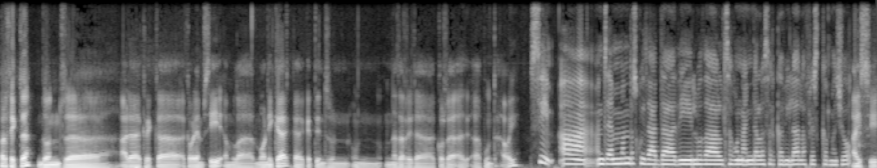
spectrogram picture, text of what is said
Perfecte, doncs eh, ara crec que acabarem sí amb la Mònica, que, que tens un, un, una darrera cosa a, a apuntar, oi? Sí, eh, ens hem descuidat de dir lo del segon any de la cercavila a la Fresca Major. Ai, sí,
